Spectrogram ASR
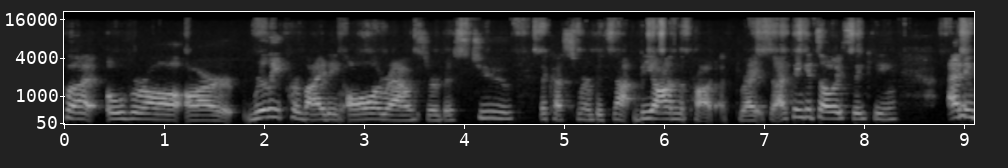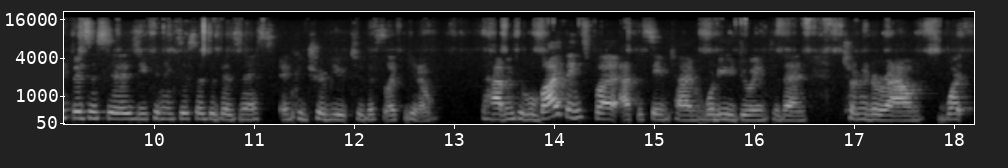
but overall are really providing all around service to the customer, but it's not beyond the product, right? So I think it's always thinking, I think businesses, you can exist as a business and contribute to this, like, you know, having people buy things, but at the same time, what are you doing to then turn it around? What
